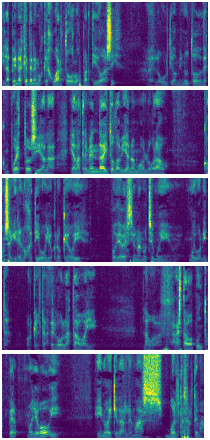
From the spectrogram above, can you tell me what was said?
y la pena es que tenemos que jugar todos los partidos así, en los últimos minutos descompuestos y a la, y a la tremenda y todavía no hemos logrado conseguir el objetivo. Yo creo que hoy podía haber sido una noche muy, muy bonita, porque el tercer gol ha estado ahí, la- ha estado a punto, pero no llegó y, y no hay que darle más vueltas al tema.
